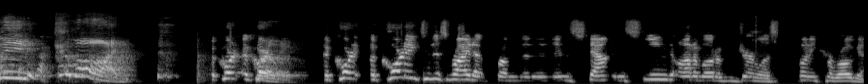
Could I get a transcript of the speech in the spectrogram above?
mean, come on, according, according, according, according to this write-up from the, the, the stout- esteemed automotive journalist Tony Quiroga,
